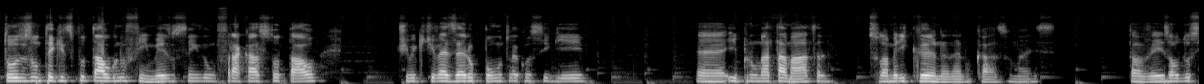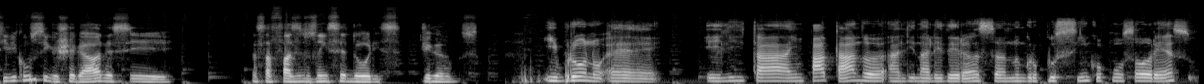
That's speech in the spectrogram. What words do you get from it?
todos vão ter que disputar algo no fim, mesmo sendo um fracasso total. O time que tiver zero ponto vai conseguir é, ir para um mata-mata sul-americana, né, no caso, mas talvez o Aldo Civi consiga chegar nesse nessa fase dos vencedores, digamos. E Bruno, é, ele tá empatado ali na liderança no grupo 5 com o São Lourenço.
